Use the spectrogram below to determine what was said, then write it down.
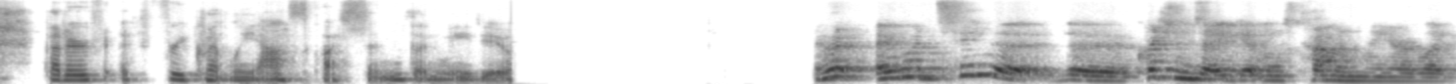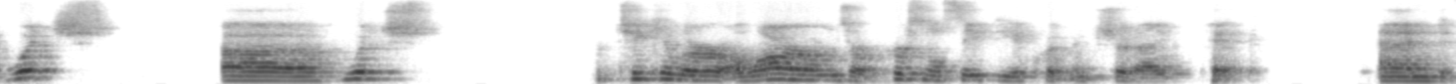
better frequently asked questions than we do. I would, I would say the, the questions I get most commonly are like, which, uh, which particular alarms or personal safety equipment should I pick? And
